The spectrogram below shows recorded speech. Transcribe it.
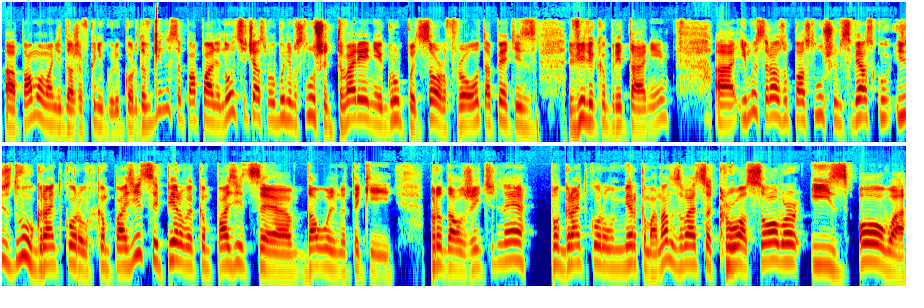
А, по-моему, они даже в книгу рекордов Гиннесса попали. Но вот сейчас мы будем слушать творение группы Sore Throat, опять из Великобритании. А, и мы мы сразу послушаем связку из двух грандкоровых композиций. Первая композиция довольно-таки продолжительная, по грандкоровым меркам, она называется Crossover is Over.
